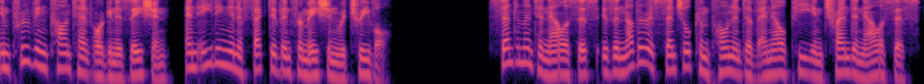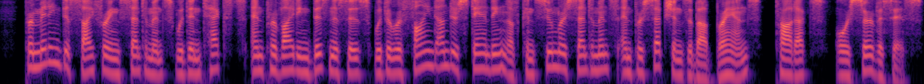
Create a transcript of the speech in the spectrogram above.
improving content organization, and aiding in effective information retrieval. Sentiment analysis is another essential component of NLP in trend analysis, permitting deciphering sentiments within texts and providing businesses with a refined understanding of consumer sentiments and perceptions about brands, products, or services.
